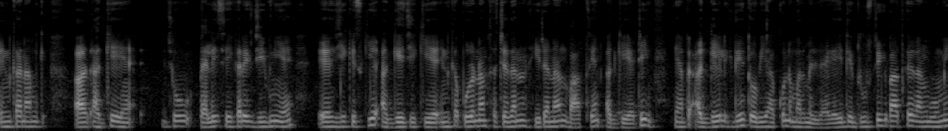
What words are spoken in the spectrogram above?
इनका नाम अज्ञे है, जो पहली शेखर एक जीवनी है ये किसकी है? अज्ञे जी की है। इनका पूरा नाम सच्चिदानंद, हीरानंद वासेन अज्ञे है, ठीक? यहाँ पे अज्ञे लिख दिए तो भी आपको नंबर मिल जाएगा। यदि दूसरी की बात करें, रंगभूमि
